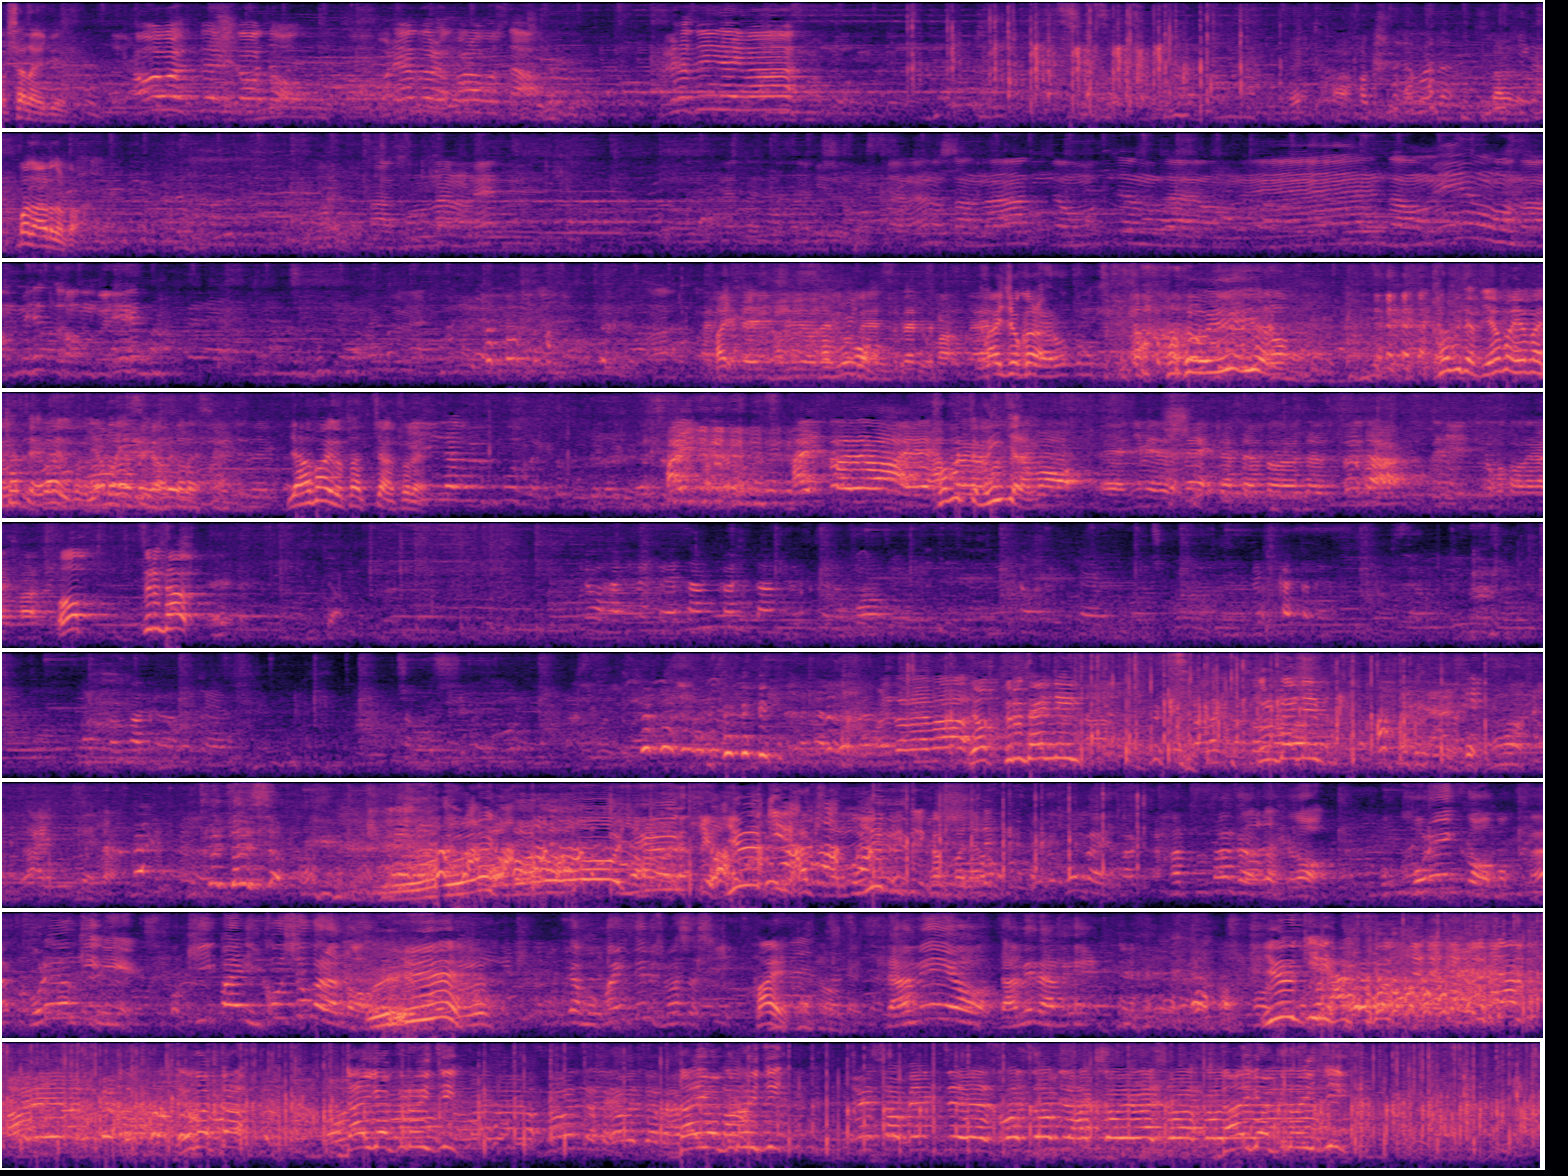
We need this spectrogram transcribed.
もう社内で。川越リゾートオリアンドルコラボした。食べさせになります。まだあるのか。まあこんなのね。やらなのかなって思っちゃうんだよね。ダメよダメ。ダメはい会場から。あ いいいいやろかぶちゃんやばいやばいやばいぞ。やばいやばい。やばいのタッチゃんそれ。はい、はい、それでは、えー、かぶってもいいんじゃない？もう、えー、2名ですね、いらっしゃると思います。鶴さん、ぜひ一言お願いします。お鶴さん。今日初めて参加したんですけども入賞できて嬉しかったです。もっと上手くなって楽しいありがとうございます。よ鶴天人鶴天人勇気に拍手だねもう勇気する乾杯だね今回初参加だったけどもうこれ以降もうこれを機にキーパーに移行しようかなといええやもうファインセーブしましたしはいダメよダメダメ勇気に拍手よかったよかった大学の一大学の一優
